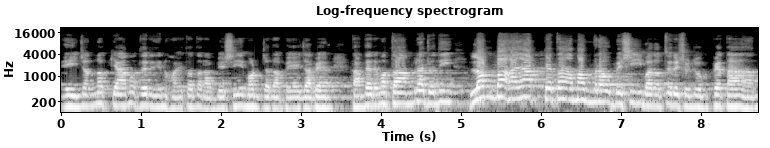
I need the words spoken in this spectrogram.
এই জন্য কেয়ামতের দিন হয়তো তারা বেশি মর্যাদা পেয়ে যাবেন। তাদের মতো আমরা যদি লম্বা হায়াত পেতাম, আমরাও বেশি ইবাদতের সুযোগ পেতাম।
